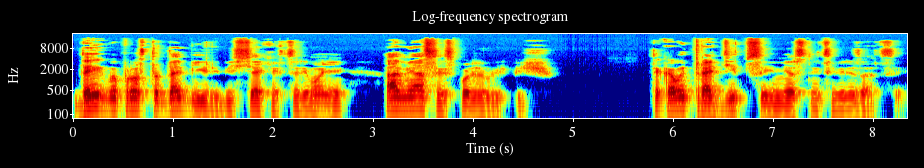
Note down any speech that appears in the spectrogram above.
Да их бы просто добили без всяких церемоний, а мясо использовали в пищу. Таковы традиции местной цивилизации.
